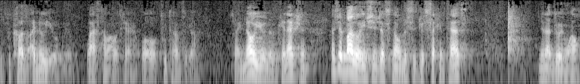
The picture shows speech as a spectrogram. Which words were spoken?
It's because I knew you last time I was here, or two times ago. So I know you and there's a connection. I said, by the way, you should just know this is your second test. You're not doing well.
